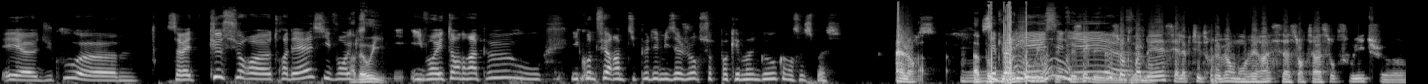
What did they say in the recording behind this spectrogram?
Et du coup ça va être que sur 3DS ils vont ah bah oui. ils vont étendre un peu ou ils comptent faire un petit peu des mises à jour sur Pokémon Go? Comment ça se passe? Alors, c'est pas lié, c'est lié. Sur 3DS, il y a la petite rumeur, on verra si ça sortira sur Switch. Euh,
